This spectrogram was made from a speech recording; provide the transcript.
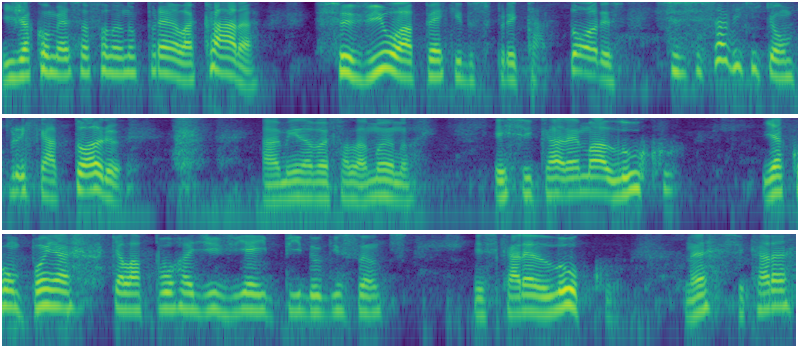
e já começa falando pra ela, cara, você viu a PEC dos precatórios? Você sabe o que é um precatório? A mina vai falar, mano, esse cara é maluco e acompanha aquela porra de VIP do Gui Santos. Esse cara é louco, né? Esse cara.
